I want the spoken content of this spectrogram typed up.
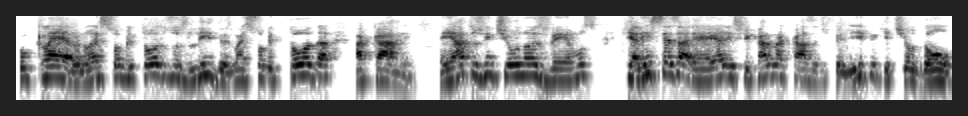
o clero, não é sobre todos os líderes, mas sobre toda a carne. Em Atos 21, nós vemos que ali em Cesareia eles ficaram na casa de Felipe, que tinha o dom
